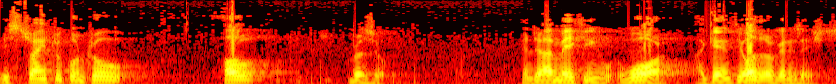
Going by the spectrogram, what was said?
is trying to control all Brazil. And they are making war against the other organizations.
